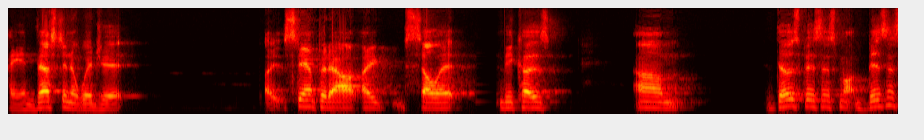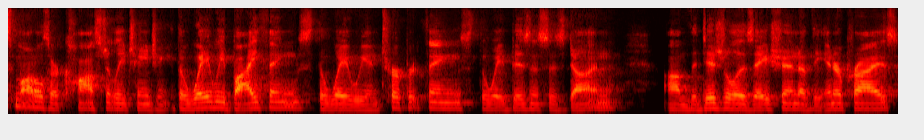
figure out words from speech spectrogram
I invest in a widget, I stamp it out, I sell it because um, those business mo- business models are constantly changing. The way we buy things, the way we interpret things, the way business is done, um, the digitalization of the enterprise,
